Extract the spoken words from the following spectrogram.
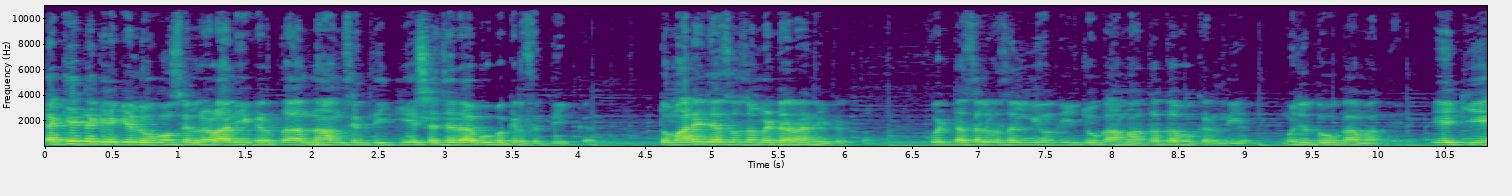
टके टके के लोगों से लड़ा नहीं करता नाम सिद्दीकी है शजर अबू बकर सिद्दीक का। तुम्हारे जैसों से मैं डरा नहीं करता। कोई टसल वसल नहीं होती जो काम आता था वो कर लिया। मुझे दो काम आते हैं। एक ये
